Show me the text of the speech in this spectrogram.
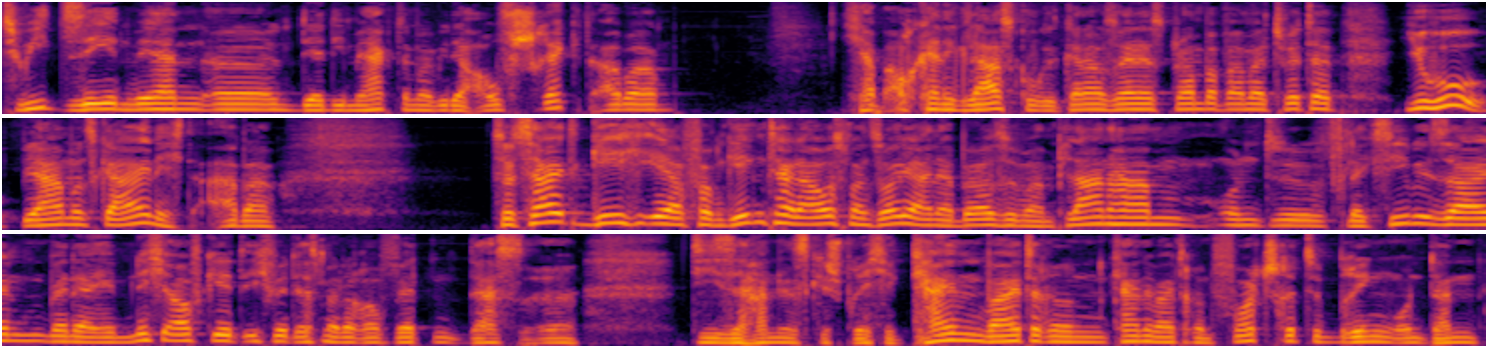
Tweet sehen werden, äh, der die Märkte mal wieder aufschreckt. Aber ich habe auch keine Glaskugel. Kann auch sein, dass Trump auf einmal twittert, juhu, wir haben uns geeinigt. Aber Zurzeit gehe ich eher vom Gegenteil aus. Man soll ja an der Börse immer einen Plan haben und äh, flexibel sein, wenn er eben nicht aufgeht. Ich würde erstmal darauf wetten, dass äh, diese Handelsgespräche keinen weiteren, keine weiteren Fortschritte bringen und dann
